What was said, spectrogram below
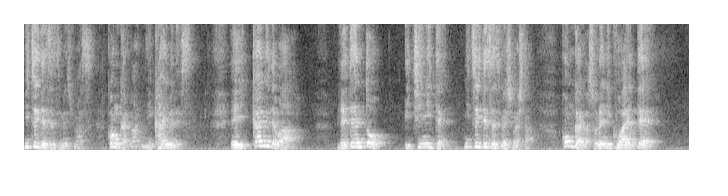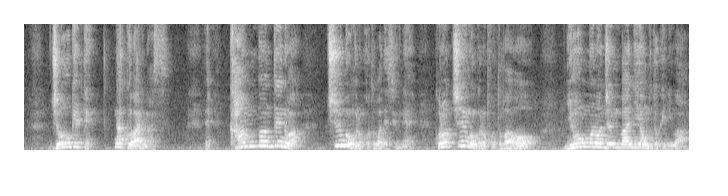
について説明します。今回は2回目です。え1回目ではレ点と12点について説明しました。今回はそれに加えて上下点が加わります。漢文というのは中国の言葉ですよね。この中国の言葉を日本語の順番に読む時には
